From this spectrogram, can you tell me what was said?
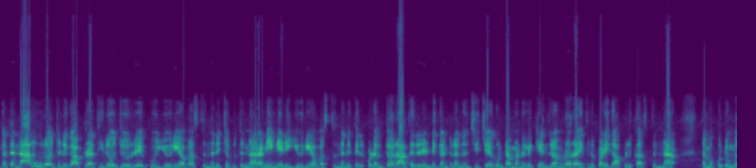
గత నాలుగు రోజులుగా ప్రతిరోజు రేపు యూరియా వస్తుందని చెబుతున్నారని నేడు యూరియా వస్తుందని తెలపడంతో రాత్రి రెండు గంటల నుంచి చేగుంట మండల కేంద్రంలో రైతులు పడిగాపులు కాస్తున్నారు. తమ కుటుంబ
